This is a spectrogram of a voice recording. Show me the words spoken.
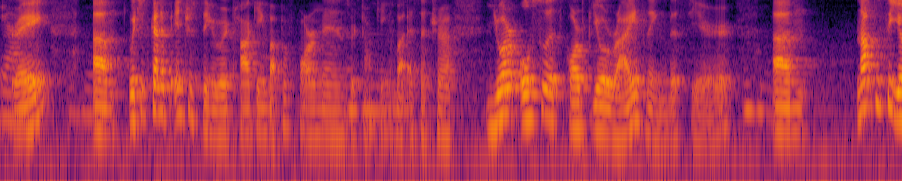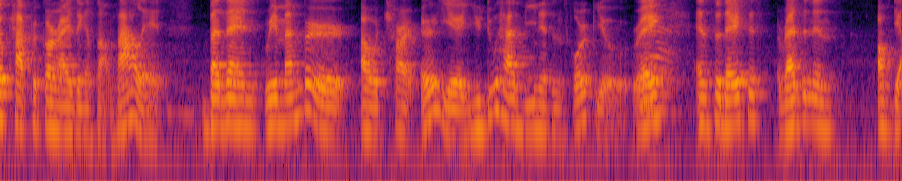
Yeah. right? Um, which is kind of interesting. We're talking about performance we're talking about etc you are also a scorpio rising this year. Um, not to say your capricorn rising is not valid but then remember our chart earlier you do have venus in scorpio right? Yeah. and so there's this resonance of the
